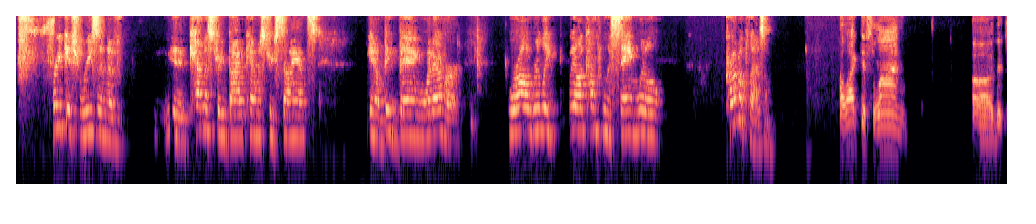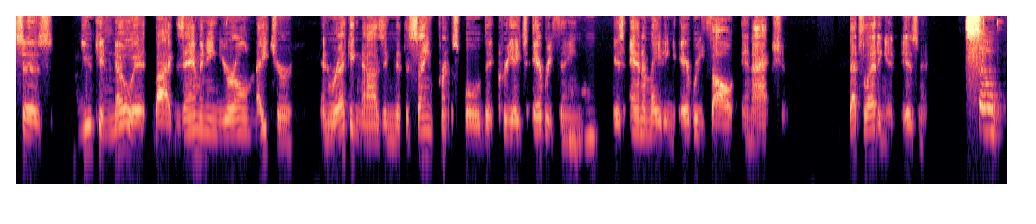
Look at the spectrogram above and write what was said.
freakish reason of you know, chemistry, biochemistry, science, you know, Big Bang, whatever. We're all really, we all come from the same little protoplasm. I like this line uh, that says, you can know it by examining your own nature and recognizing that the same principle that creates everything mm-hmm is animating every thought and action. That's letting it, isn't it? So,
